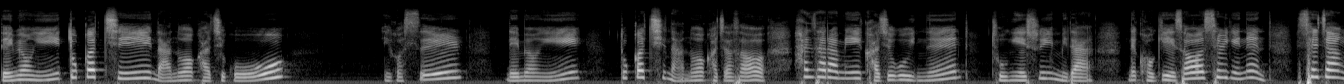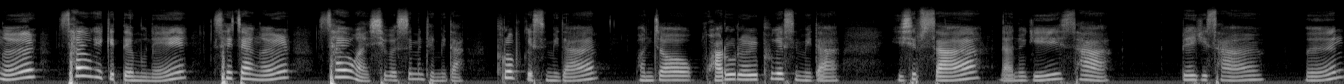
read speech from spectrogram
4명이 똑같이 나누어 가지고 이것을 4명이 똑같이 나누어 가져서 한 사람이 가지고 있는 종이의 수입니다. 근데 거기에서 슬기는 세 장을 사용했기 때문에 세 장을 사용한 식을 쓰면 됩니다. 풀어보겠습니다. 먼저 괄호를 풀겠습니다. 24 나누기 4 빼기 3 은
